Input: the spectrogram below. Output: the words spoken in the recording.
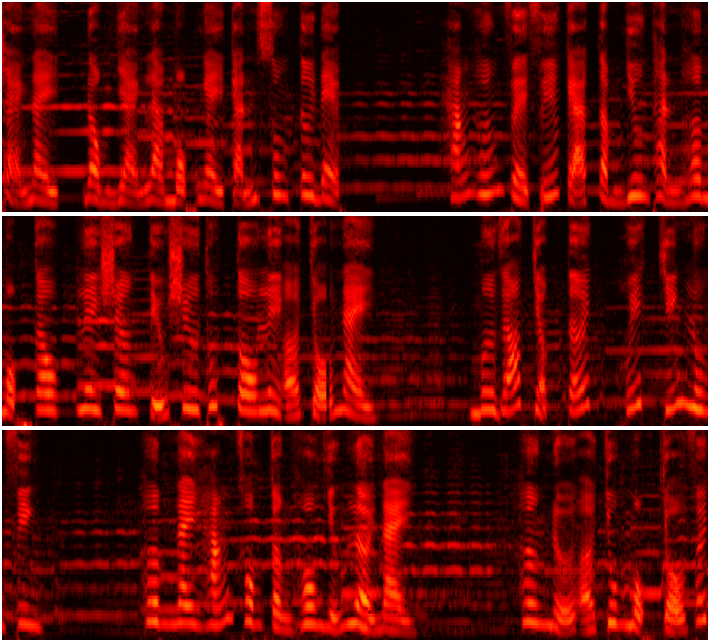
sạn này, Đồng dạng là một ngày cảnh xuân tươi đẹp. Hắn hướng về phía cả tầm Dương Thành hơn một câu, Ly Sơn tiểu sư thúc Tô Ly ở chỗ này. Mưa gió chật tới, Huyết chiến luôn phiên. Hôm nay hắn không cần hôn những lời này. Hơn nữa ở chung một chỗ với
